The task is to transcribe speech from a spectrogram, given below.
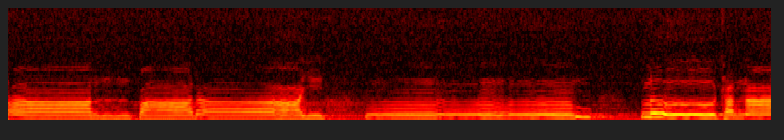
ต้านป่าได้ลือชนา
